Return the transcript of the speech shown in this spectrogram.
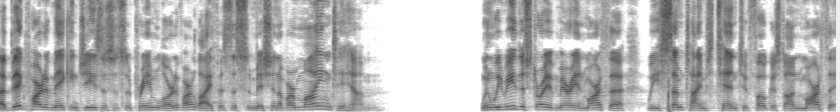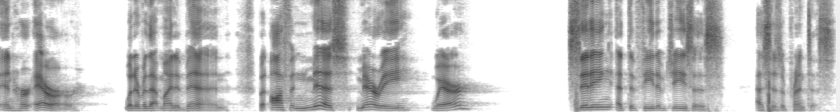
A big part of making Jesus the supreme Lord of our life is the submission of our mind to Him. When we read the story of Mary and Martha, we sometimes tend to focus on Martha and her error. whatever that might have been, but often miss Mary where? Sitting at the feet of Jesus as his apprentice,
